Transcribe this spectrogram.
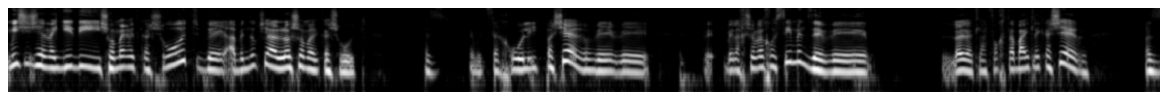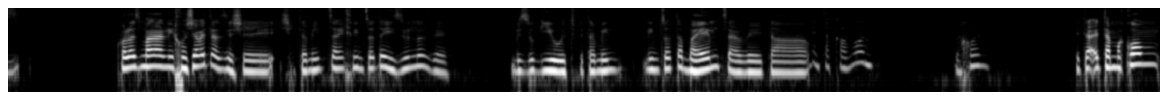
מישהי שנגיד היא שומרת כשרות, והבן זוג שלה לא שומר כשרות. אז הם יצטרכו להתפשר ו- ו- ו- ולחשוב איך עושים את זה, ולא יודעת, להפוך את הבית לכשר. אז כל הזמן אני חושבת על זה ש, שתמיד צריך למצוא את האיזון הזה בזוגיות, ותמיד למצוא אותה באמצע ואת ה... את הכבוד. נכון. את, את המקום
